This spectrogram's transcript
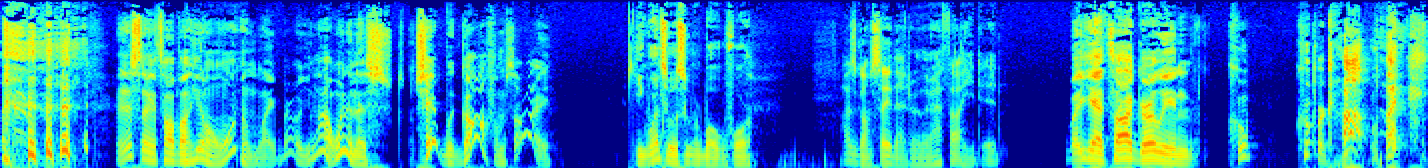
And this nigga talk about he don't want him. Like, bro, you're not winning this chip with Goff. I'm sorry. He went to a Super Bowl before. I was gonna say that earlier. I thought he did. But he had Todd Gurley and Coop, Cooper Kupp. Like,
